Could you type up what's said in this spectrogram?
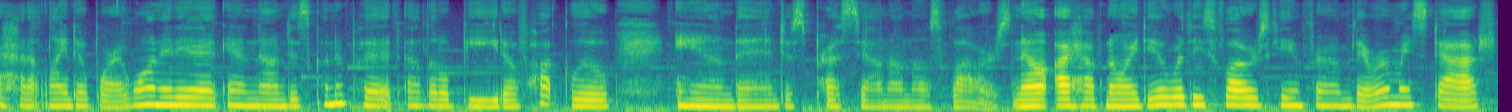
I had it lined up where I wanted it and now I'm just to put a little bead of hot glue and then just press down on those flowers. Now I have no idea where these flowers came from. They were in my stash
